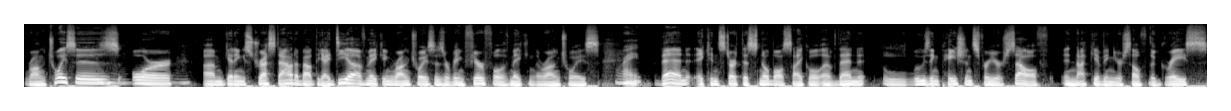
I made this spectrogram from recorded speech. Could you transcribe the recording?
wrong choices mm-hmm. or um, getting stressed out about the idea of making wrong choices or being fearful of making the wrong choice Right. then it can start this snowball cycle of then losing patience for yourself and not giving yourself the grace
